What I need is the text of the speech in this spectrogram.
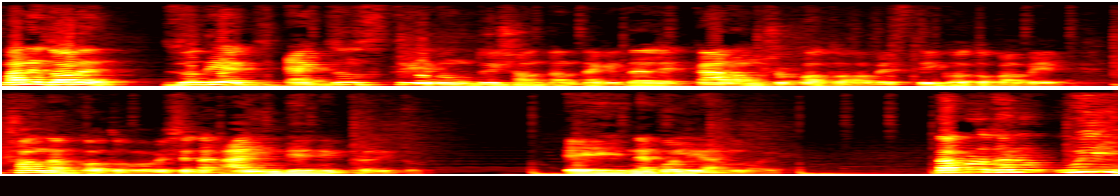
মানে ধরে যদি এক- একজন স্ত্রী এবং দুই সন্তান থাকে, তাহলে কার অংশ কত হবে, স্ত্রী কত পাবে, সন্তান কত পাবে, সেটা আইন দিয়ে নির্ধারিত। এই নেপোলিয়ান লয়। তারপরে ধরেন উইল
